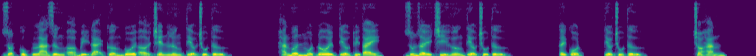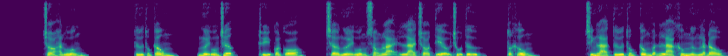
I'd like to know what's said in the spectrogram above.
rốt cục là dừng ở bị đại cường bối ở trên lưng tiểu trụ tử. Hắn vươn một đôi tiểu tùy tay, run rẩy chỉ hướng tiểu trụ tử. Cây cột, tiểu trụ tử. Cho hắn. Cho hắn uống. Tứ thúc công, ngươi uống trước, thủy còn có, chờ ngươi uống xong lại là cho tiểu trụ tử, tốt không? Chính là tứ thúc công vẫn là không ngừng lắc đầu,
